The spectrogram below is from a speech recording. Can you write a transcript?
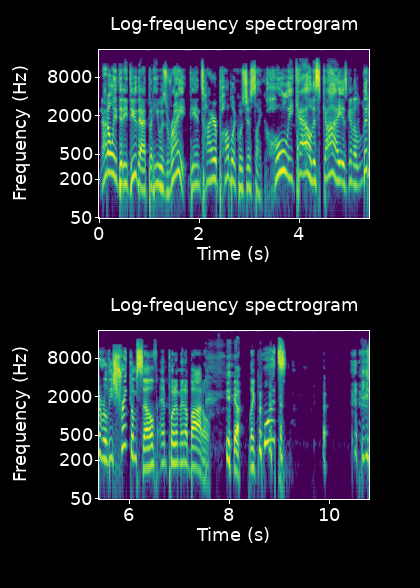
not only did he do that, but he was right. The entire public was just like, "Holy cow! This guy is going to literally shrink himself and put him in a bottle." Yeah. Like what? Did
